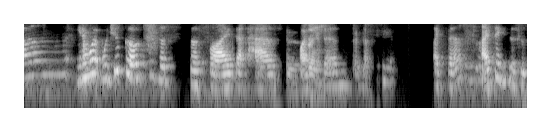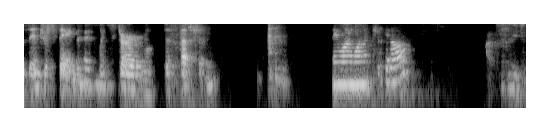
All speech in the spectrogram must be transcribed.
Um, you know what, would you go to this, the slide that has the questions or the, like this? I think this is interesting, would stir discussion. Anyone want to kick it off? I just need to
